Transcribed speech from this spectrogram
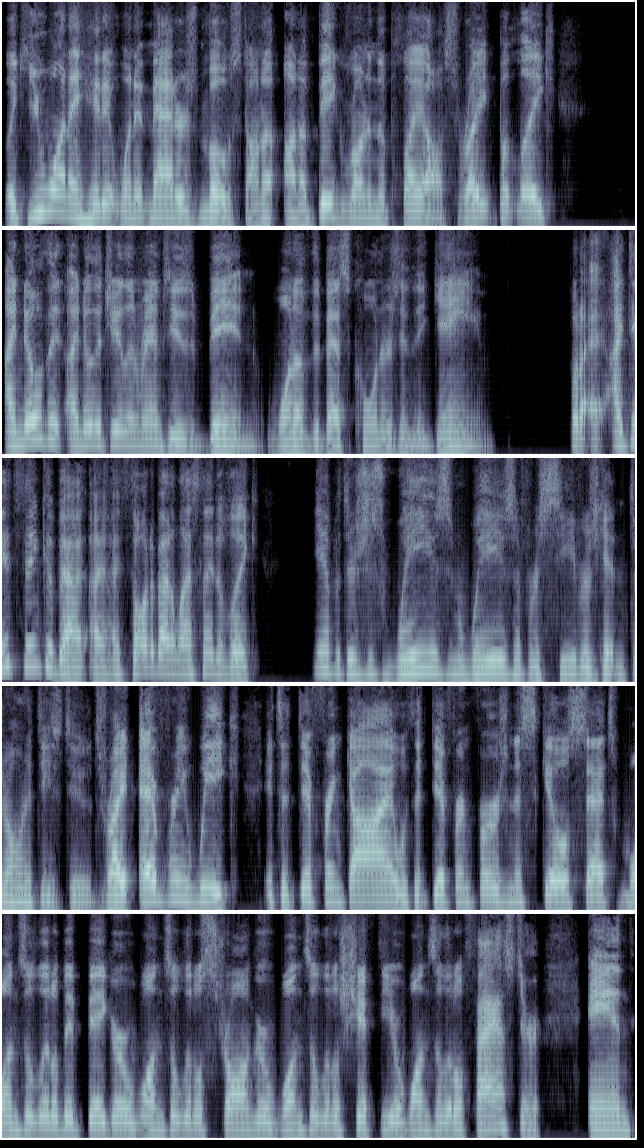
Like you want to hit it when it matters most on a on a big run in the playoffs, right? But like I know that I know that Jalen Ramsey has been one of the best corners in the game. But I, I did think about I, I thought about it last night of like yeah, but there's just waves and waves of receivers getting thrown at these dudes, right? Every week, it's a different guy with a different version of skill sets. One's a little bit bigger, one's a little stronger, one's a little shiftier, one's a little faster. And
